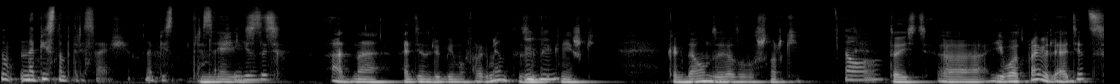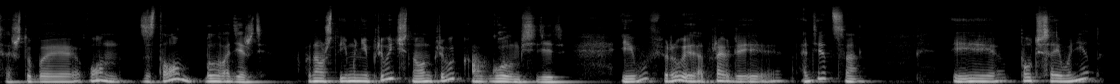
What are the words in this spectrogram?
ну, написано потрясающе, написано потрясающе. У меня Язык. есть одна, один любимый фрагмент из этой Мгм. книжки, когда он завязывал шнурки. О, То есть э, его отправили одеться, чтобы он за столом был в одежде. Потому что ему непривычно, он привык голым сидеть. И его впервые отправили одеться, и полчаса его нет.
